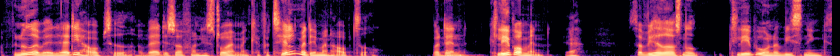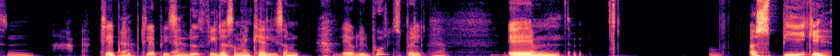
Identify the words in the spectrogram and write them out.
og finde ud af, hvad det er, de har optaget. Mm. Og hvad er det så for en historie, man kan fortælle med det, man har optaget? Hvordan ja. klipper man? Ja. Så vi havde også noget klippeundervisning, sådan klip, Ja. klip, klip i sine lydfiler, så man kan ligesom lave et lille puslespil. Ja. Øhm, at spike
